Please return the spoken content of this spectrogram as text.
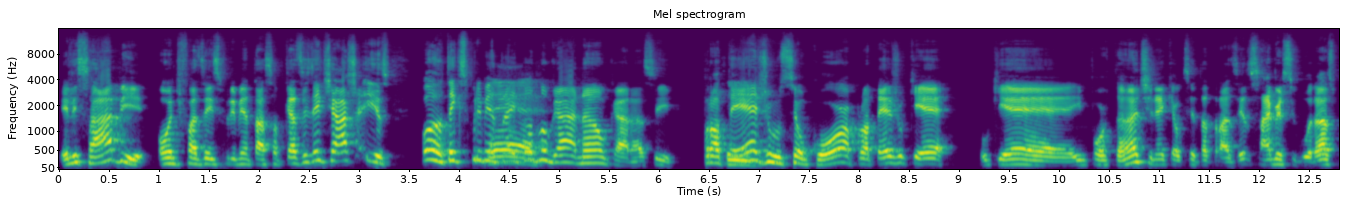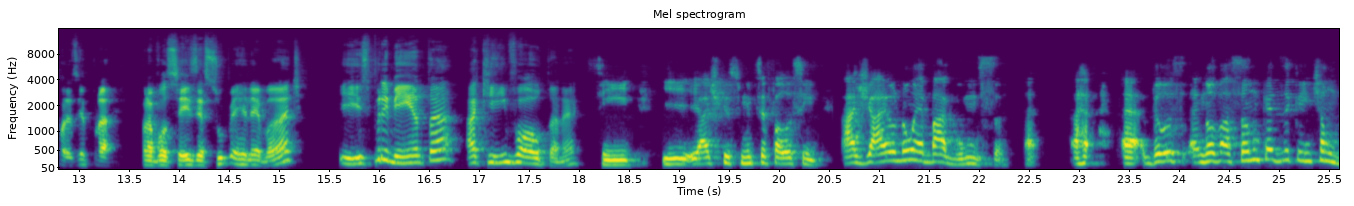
ele sabe onde fazer experimentação, porque às vezes a gente acha isso. Pô, tem que experimentar é. em todo lugar. Não, cara, assim, protege Sim. o seu core, protege o que é o que é importante, né, que é o que você está trazendo, cibersegurança, por exemplo, para vocês é super relevante, e experimenta aqui em volta, né? Sim, e, e acho que isso muito você falou assim, Agile não é bagunça. A, a, inovação não quer dizer que a gente é um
